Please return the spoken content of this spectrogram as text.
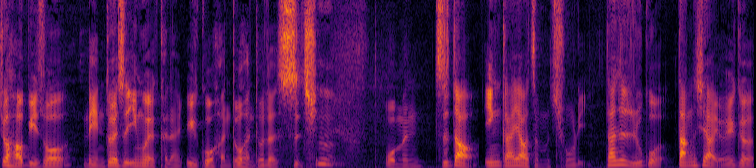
就好比说领队是因为可能遇过很多很多的事情，嗯、我们知道应该要怎么处理。但是如果当下有一个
